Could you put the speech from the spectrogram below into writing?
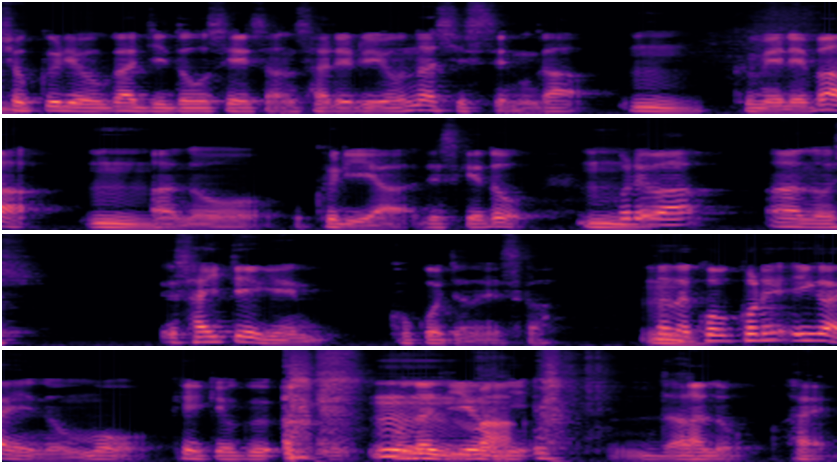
食料が自動生産されるようなシステムがうん。組めれば、うん。あの、クリアですけど、うんこれ、は、あの、し最低限ここじゃないですか。ただこ、これ以外のも結局、うん同じように、まあだあの、はい、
